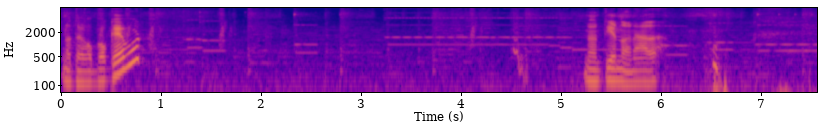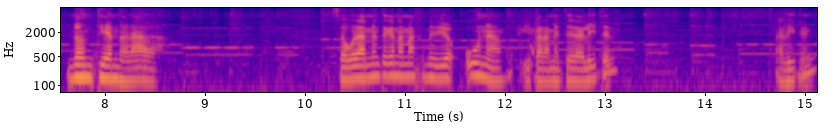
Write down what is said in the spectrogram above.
¿No tengo Pokéball? No entiendo nada. no entiendo nada. Seguramente que nada más me dio una y para meter a Little. A Little.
